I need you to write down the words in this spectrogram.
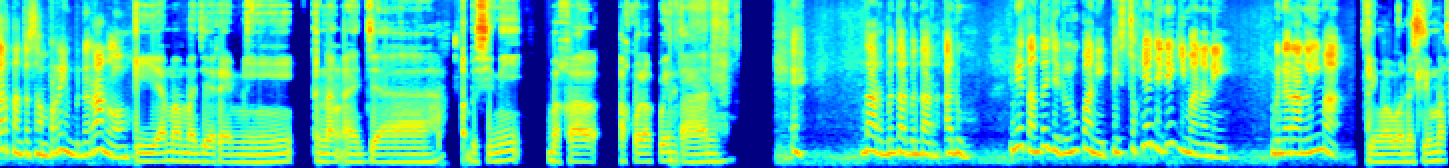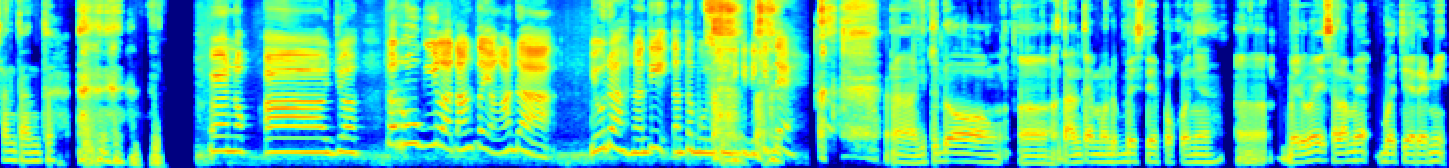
ntar tante samperin beneran loh. Iya Mama Jeremy, tenang aja. Abis ini bakal aku lakuin Tan. Bentar, bentar, bentar. Aduh, ini tante jadi lupa nih. Piscoknya jadi gimana nih? Beneran 5? 5 bonus 5 kan tante. Enak aja. Terugi lah tante yang ada. Ya udah, nanti tante bonusin dikit-dikit deh. Nah gitu dong. Eh, tante emang the best deh pokoknya. Eh, by the way salam ya buat Jeremy.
